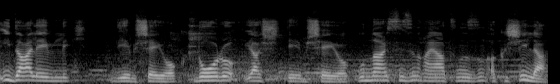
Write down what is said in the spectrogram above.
ideal evlilik diye bir şey yok. Doğru yaş diye bir şey yok. Bunlar sizin hayatınızın akışıyla,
